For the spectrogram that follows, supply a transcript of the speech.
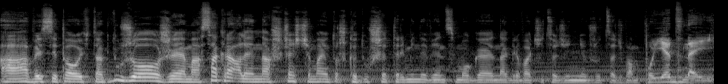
A wysypało ich tak dużo, że masakra, ale na szczęście mają troszkę dłuższe terminy, więc mogę nagrywać i codziennie wrzucać wam po jednej.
